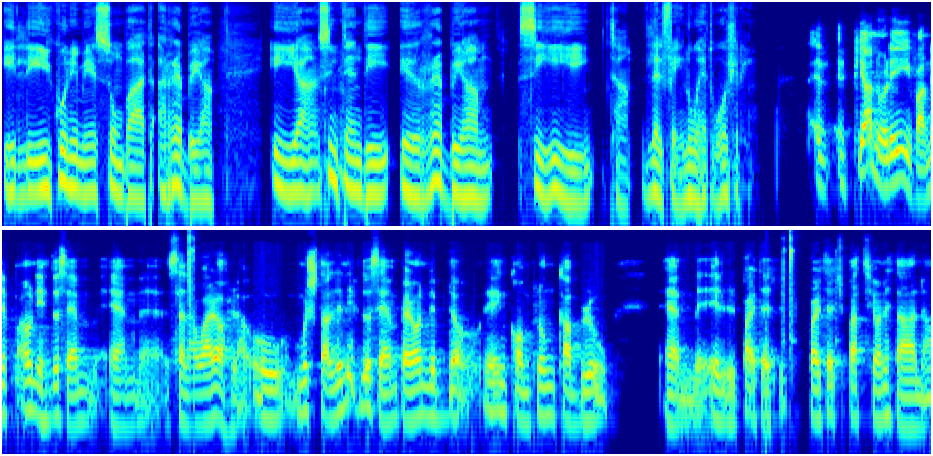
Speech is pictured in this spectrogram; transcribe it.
illi jkun imiss mbagħad għar-rebbija hija sintendi r-rebbija CE e ta' l-2021. Il-pjanu li iva nibqgħu nieħdu sem sena wara oħra u mhux tal-li nieħdu sem però nibdew inkomplu nkabru il-parteċipazzjoni tagħna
